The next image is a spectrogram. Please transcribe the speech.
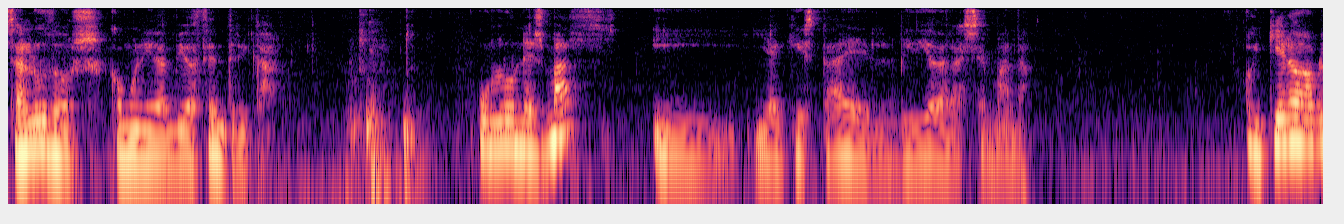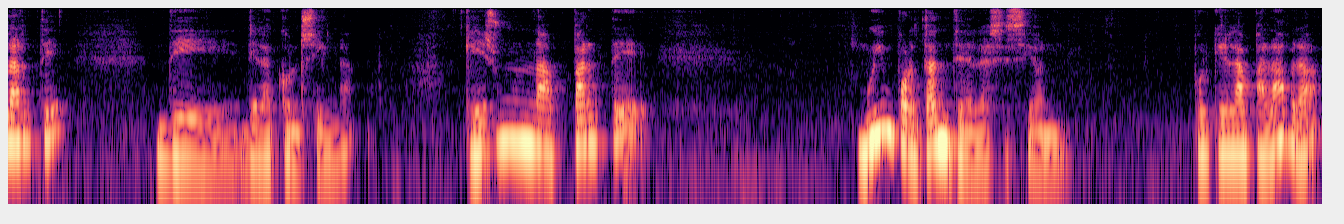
Saludos, comunidad biocéntrica. Un lunes más y, aquí está el vídeo de la semana. Hoy quiero hablarte de, la consigna, que es una parte muy importante de la sesión, porque la palabra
